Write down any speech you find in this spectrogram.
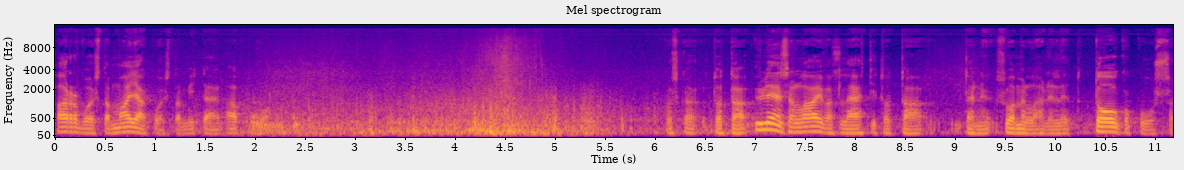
harvoista majakoista mitään apua. Koska tota, yleensä laivat lähti tota, tänne Suomenlahdelle toukokuussa.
